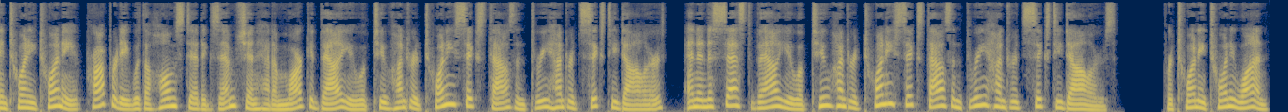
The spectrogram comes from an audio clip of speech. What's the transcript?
in 2020, property with a homestead exemption had a market value of $226,360 and an assessed value of $226,360. For 2021,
